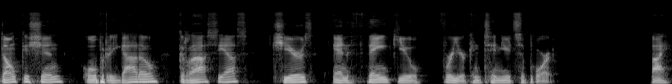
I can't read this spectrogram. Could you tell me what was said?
Dankeschön, obrigado, gracias, cheers, and thank you for your continued support. Bye.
